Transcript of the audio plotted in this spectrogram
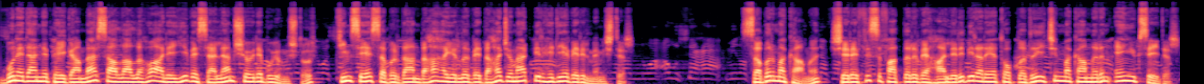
Bu nedenle Peygamber sallallahu aleyhi ve sellem şöyle buyurmuştur, kimseye sabırdan daha hayırlı ve daha cömert bir hediye verilmemiştir. Sabır makamı, şerefli sıfatları ve halleri bir araya topladığı için makamların en yükseğidir.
